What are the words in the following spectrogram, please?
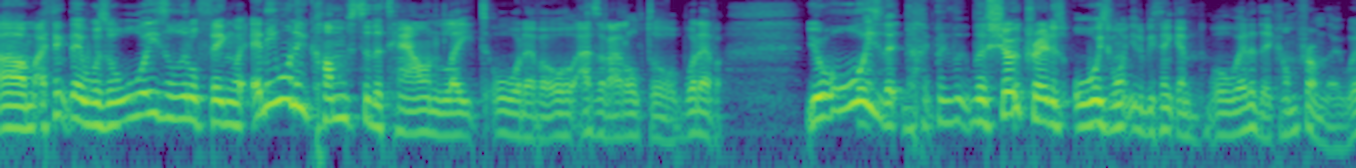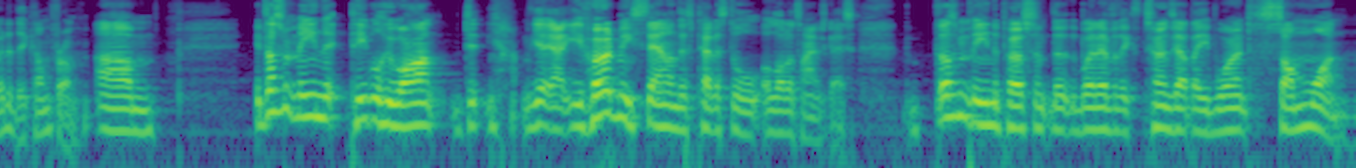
Um, I think there was always a little thing where anyone who comes to the town late or whatever, or as an adult or whatever, you're always the, the, the show creators always want you to be thinking, well, where did they come from though? Where did they come from? Um, it doesn't mean that people who aren't yeah you've heard me stand on this pedestal a lot of times guys it doesn't mean the person that whenever it turns out they weren't someone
